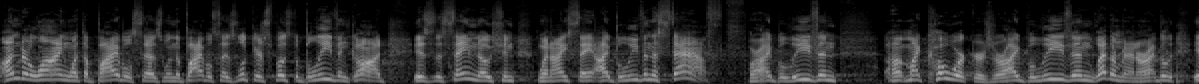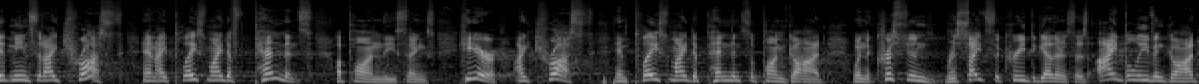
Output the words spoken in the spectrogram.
Underlying what the Bible says when the Bible says, look, you're supposed to believe in God, is the same notion when I say, I believe in the staff, or I believe in uh, my coworkers, or I believe in weathermen, or I believe. It means that I trust and I place my dependence upon these things. Here, I trust and place my dependence upon God. When the Christian recites the creed together and says, I believe in God,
